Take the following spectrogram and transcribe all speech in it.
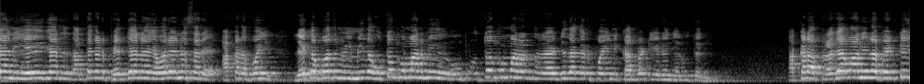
కానీ ఏ కానీ అంతకంటే పెద్దలు ఎవరైనా సరే అక్కడ పోయి లేకపోతే మీ మీద ఉత్తమ్ కుమార్ మీద ఉత్తమ్ కుమార్ రెడ్డి దగ్గర పోయి కంప్లైంట్ చేయడం జరుగుతుంది. అక్కడ ప్రజావాణిలో పెట్టి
